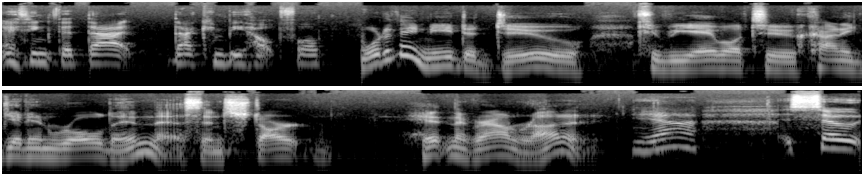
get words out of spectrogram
I think that, that that can be helpful. What do they need to do to be able to kind of get enrolled in this and start hitting the ground running? Yeah. So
